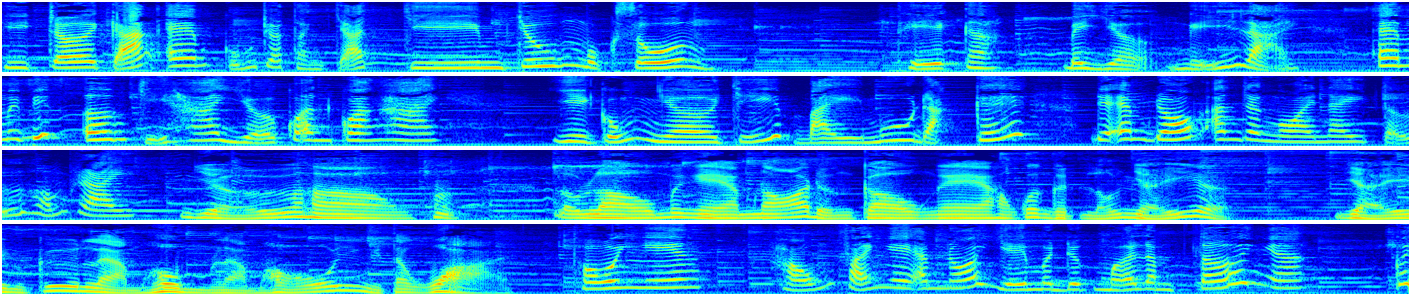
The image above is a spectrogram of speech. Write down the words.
thì trời cản em cũng cho thằng chả chìm chung một xuồng. Thiệt à, bây giờ nghĩ lại, em mới biết ơn chị hai vợ của anh Quang Hai. Vì cũng nhờ chỉ bày mưu đặt kế để em đón anh ra ngoài này tử hổng rầy. Dữ không? Lâu lâu mới nghe em nói đừng câu nghe không có nghịch lỗ nhĩ à. Vậy mà cứ làm hùng làm hổ với người ta hoài. Thôi nghe, không phải nghe em nói vậy mà được mời làm tới nha. Có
